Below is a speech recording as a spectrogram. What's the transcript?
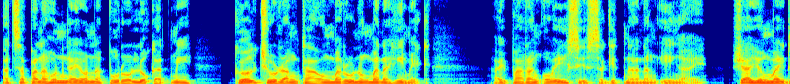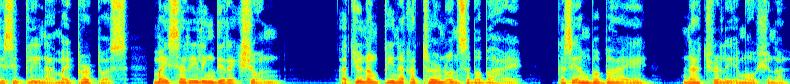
At sa panahon ngayon na puro look at me, culture ang taong marunong manahimik, ay parang oasis sa gitna ng ingay. Siya yung may disiplina, may purpose, may sariling direksyon. At yun ang pinaka-turn-on sa babae. Kasi ang babae, naturally emotional.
